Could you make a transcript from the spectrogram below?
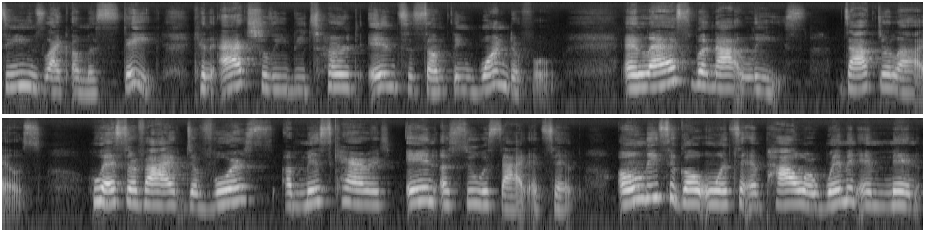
seems like a mistake, can actually be turned into something wonderful. And last but not least, Dr. Lyles, who has survived divorce, a miscarriage, and a suicide attempt, only to go on to empower women and men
